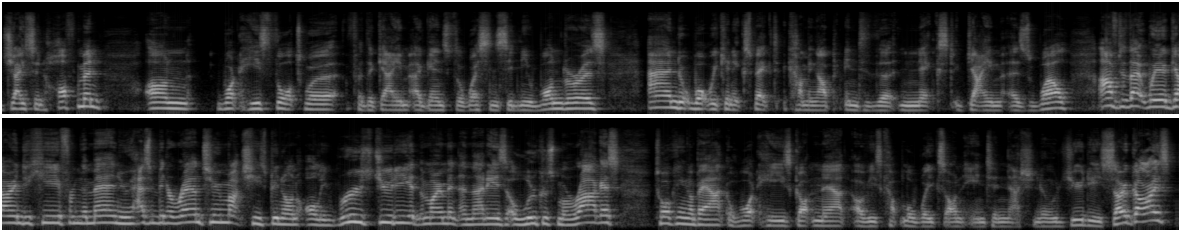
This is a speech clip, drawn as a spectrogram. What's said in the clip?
Jason Hoffman on what his thoughts were for the game against the Western Sydney Wanderers and what we can expect coming up into the next game as well. After that, we're going to hear from the man who hasn't been around too much. He's been on Olyroos duty at the moment, and that is Lucas Mauragis, talking about what he's gotten out of his couple of weeks on international duty. So, guys,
